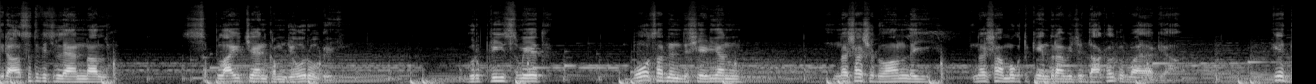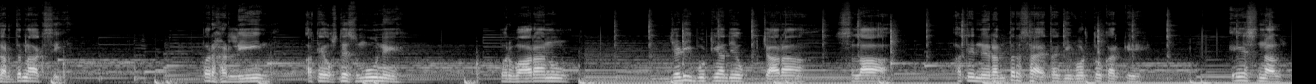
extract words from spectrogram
ਹਿਰਾਸਤ ਵਿੱਚ ਲੈਣ ਨਾਲ ਸਪਲਾਈ ਚੇਨ ਕਮਜ਼ੋਰ ਹੋ ਗਈ। ਗੁਰਪ੍ਰੀਤ ਸਮੇਤ ਬਹੁਤ ਸਾਰੇ ਨਸ਼ੇੜੀਆਂ ਨੂੰ ਨਸ਼ਾ ਛੁਡਵਾਉਣ ਲਈ ਨਸ਼ਾ ਮੁਕਤ ਕੇਂਦਰਾਂ ਵਿੱਚ ਦਾਖਲ ਕਰਵਾਇਆ ਗਿਆ। ਇਹ ਦਰਦਨਾਕ ਸੀ। ਪਰ ਹਰਲੀਨ ਅਤੇ ਉਸਦੇ ਸਮੂਹ ਨੇ ਪਰਿਵਾਰਾਂ ਨੂੰ ਜੜੀ ਬੂਟੀਆਂ ਦੇ ਉਪਚਾਰਾਂ, ਸਲਾਹ ਅਤੇ ਨਿਰੰਤਰ ਸਹਾਇਤਾ ਦੀ ਵਰਤੋਂ ਕਰਕੇ ਇਸ ਨਾਲ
